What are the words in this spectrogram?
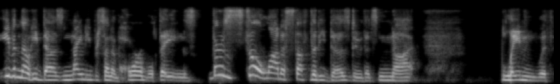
even though he does 90% of horrible things there's still a lot of stuff that he does do that's not laden with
